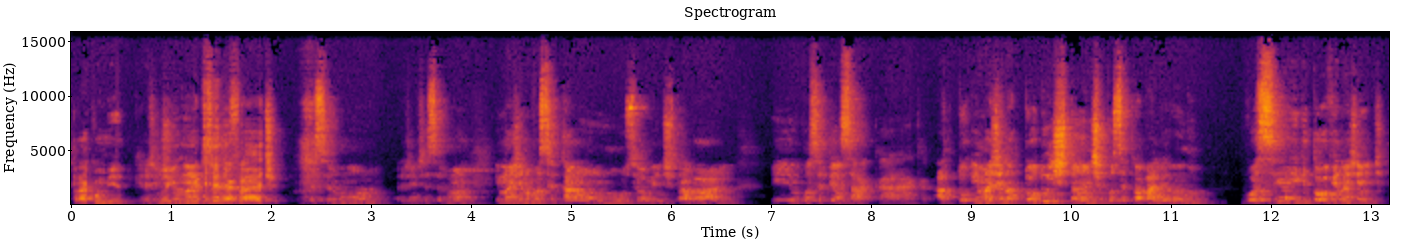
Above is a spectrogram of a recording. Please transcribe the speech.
para a comida. a gente e, é máquina, você né, reflete. A gente é ser humano, a gente é ser humano. Imagina você estar tá no, no, seu ambiente de trabalho e você pensar, caraca, to, imagina a todo instante você trabalhando, você aí que está ouvindo a gente,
